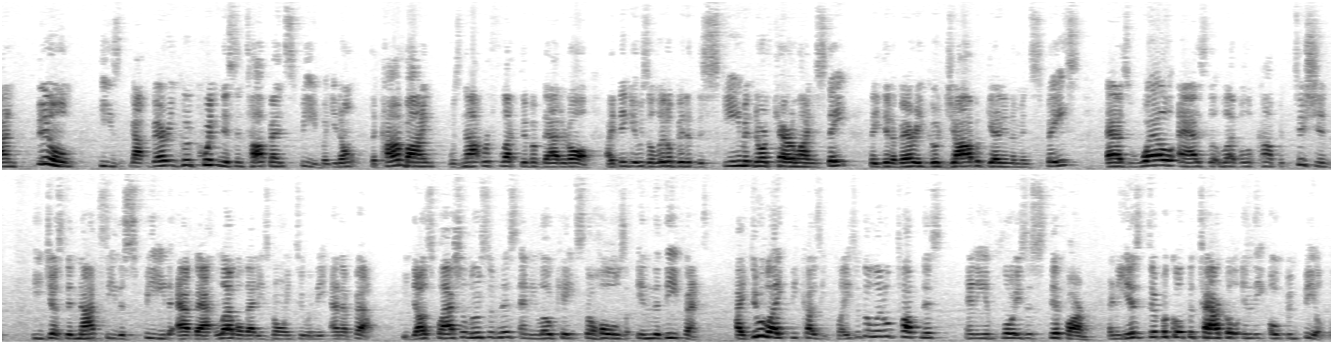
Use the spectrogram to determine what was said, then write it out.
On film, He's got very good quickness and top end speed, but you don't, the combine was not reflective of that at all. I think it was a little bit of the scheme at North Carolina State. They did a very good job of getting him in space, as well as the level of competition. He just did not see the speed at that level that he's going to in the NFL. He does flash elusiveness and he locates the holes in the defense. I do like because he plays with a little toughness and he employs a stiff arm, and he is difficult to tackle in the open field.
